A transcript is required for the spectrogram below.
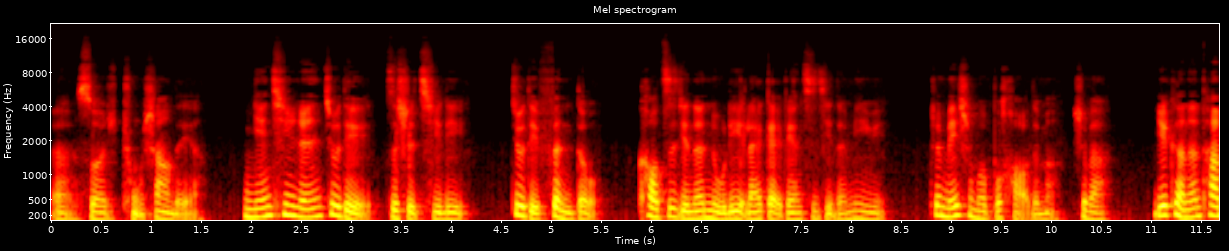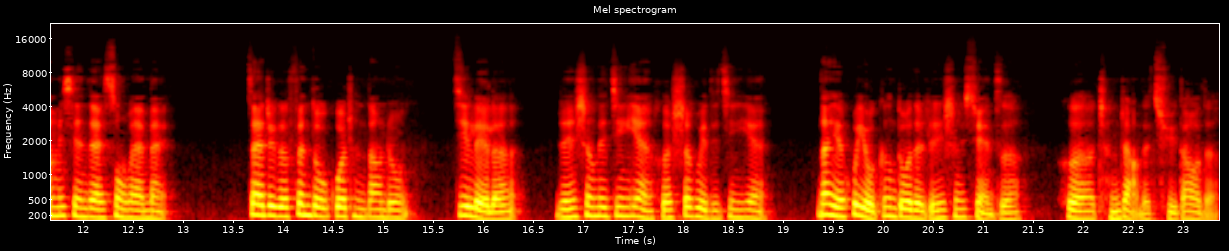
呃所崇尚的呀。年轻人就得自食其力，就得奋斗，靠自己的努力来改变自己的命运，这没什么不好的嘛，是吧？也可能他们现在送外卖，在这个奋斗过程当中积累了。人生的经验和社会的经验，那也会有更多的人生选择和成长的渠道的。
